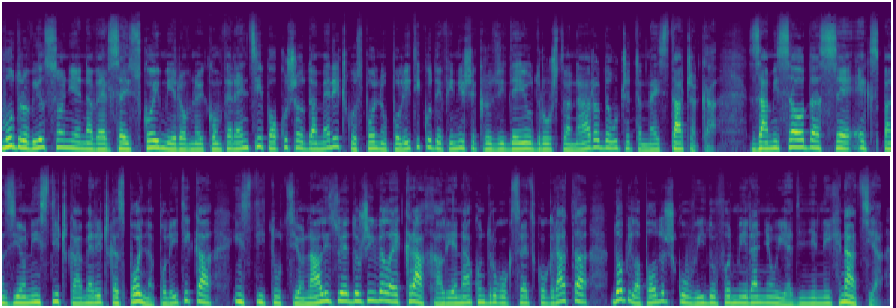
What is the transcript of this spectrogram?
Woodrow Wilson je na Versajskoj mirovnoj konferenciji pokušao da američku spoljnu politiku definiše kroz ideju društva naroda u 14 tačaka. Zamisao da se ekspanzionistička američka spoljna politika institucionalizuje doživela je krah, ali je nakon drugog svetskog rata dobila podršku u vidu formiranja Ujedinjenih nacija –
